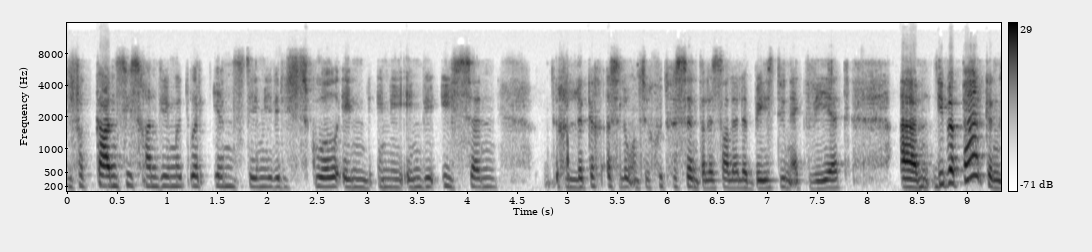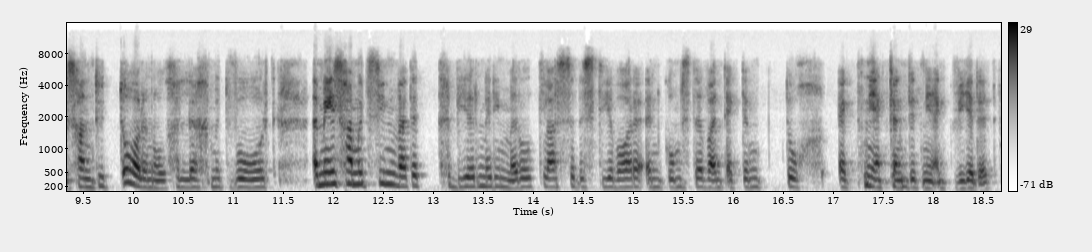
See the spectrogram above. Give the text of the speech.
Die vakansies gaan weer moet ooreenstem, jy weet die skool en en die NWU sin. Gelukkig is hulle ons so goed gesind. Hulle sal hulle bes doen, ek weet. Ehm um, die beperkings gaan totaal en al gelig moet word. 'n Mens gaan moet sien wat het gebeur met die middelklasse besteebare inkomste want ek dink tog ek nee, ek dink dit nie, ek weet dit.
